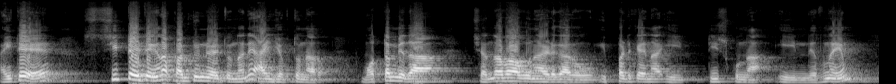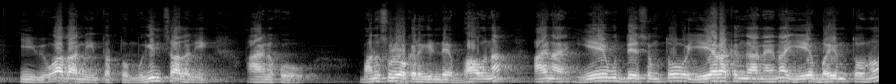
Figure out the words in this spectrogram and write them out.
అయితే సిట్ అయితే కనుక కంటిన్యూ అవుతుందని ఆయన చెప్తున్నారు. మొత్తం మీద చంద్రబాబు నాయుడు గారు ఇప్పటికైనా ఈ తీసుకున్న ఈ నిర్ణయం ఈ వివాదాన్ని ఇంతటితో ముగించాలని ఆయనకు మనసులో కలిగిండే భావన ఆయన ఏ ఉద్దేశంతో ఏ రకంగానైనా ఏ భయంతోనో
